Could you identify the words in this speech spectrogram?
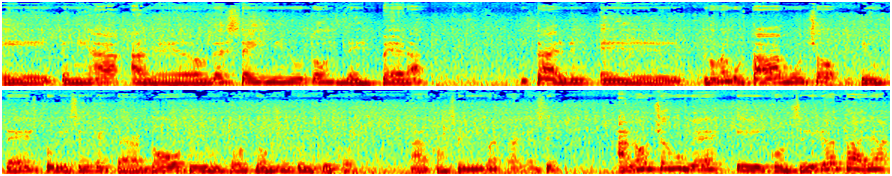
eh, tenía alrededor de seis minutos de espera. O sea, no me gustaba mucho que ustedes tuviesen que esperar dos minutos, dos minutos y pico para conseguir batalla. ¿sí? Anoche jugué y conseguí batalla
